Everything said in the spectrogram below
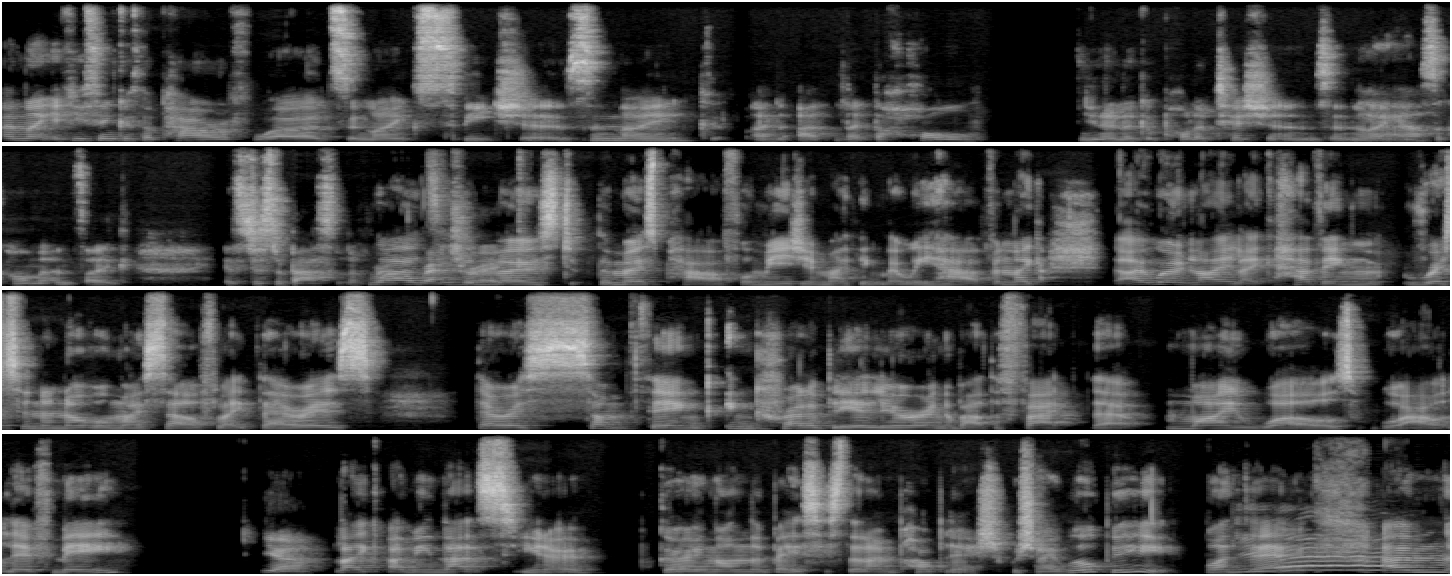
And like if you think of the power of words and like speeches and Mm. like and, uh, like the whole you know look at politicians and like House of Commons like it's just a battle of Words are the most the most powerful medium I think that we have. And like I won't lie, like having written a novel myself, like there is there is something incredibly alluring about the fact that my world will outlive me. yeah. Like I mean that's, you know, going on the basis that I'm published, which I will be one day. Yeah. Um,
